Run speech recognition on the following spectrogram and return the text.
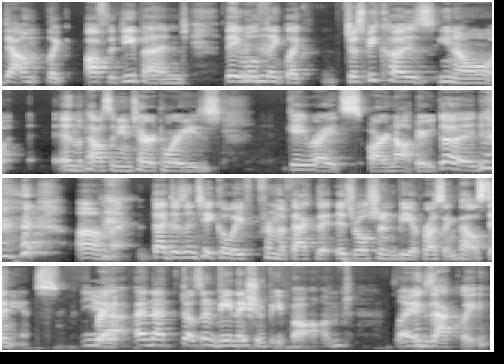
down like off the deep end they will Mhm. think like just because you know in the palestinian territories gay rights are not very good um that doesn't take away from the fact that israel shouldn't be oppressing palestinians Yeah. And that doesn't mean they should be bombed. Like, exactly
